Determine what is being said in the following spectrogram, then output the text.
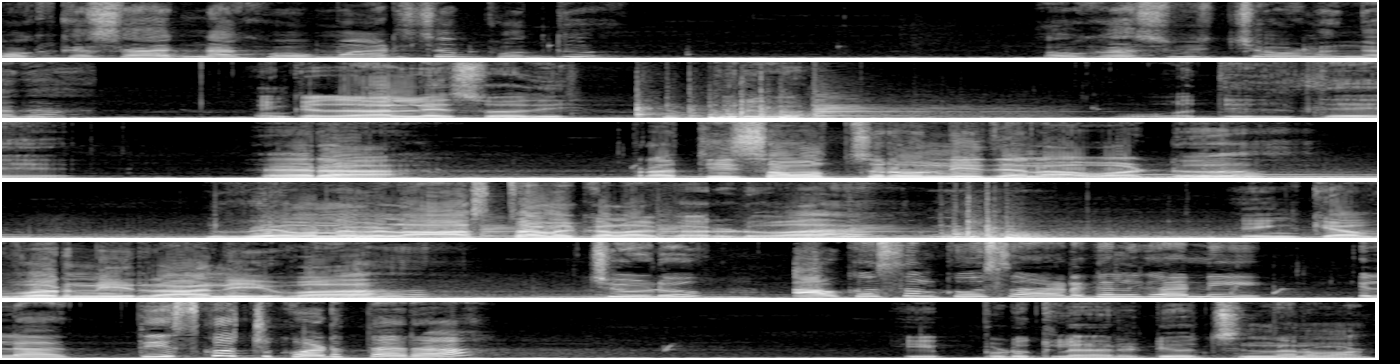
ఒక్కసారి నాకు ఓ మాట చెప్పొద్దు. అవకాశం ఇచ్చేవాళ్ళం కదా. ఇంకా జాలే సోది తిరుగు. వదిలితే ఏరా ప్రతి సంవత్సరం నీదేనా అవార్డు? నువ్వేమన్నా వీళ్ళ ఆస్థాన కళాకారుడువా? ఇంకెవ్వరిని రానివా చూడు అవకాశాల కోసం అడగలు గాని ఇలా తీసుకొచ్చి కొడతారా? ఇప్పుడు క్లారిటీ వచ్చిందనమాట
